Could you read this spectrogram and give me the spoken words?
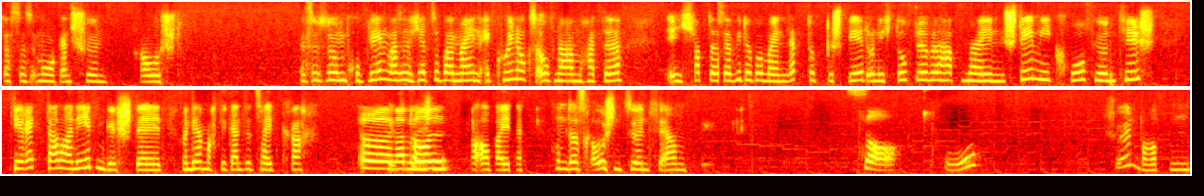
Dass das immer ganz schön rauscht. Das ist so ein Problem, was ich jetzt so bei meinen Equinox-Aufnahmen hatte. Ich habe das ja wieder über meinen Laptop gespielt und ich durfte, habe mein Stehmikro für den Tisch direkt da daneben gestellt. Und der macht die ganze Zeit Krach. Äh, Jetzt na toll. Bearbeiten, um das Rauschen zu entfernen. So. Oh. Schön warten.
